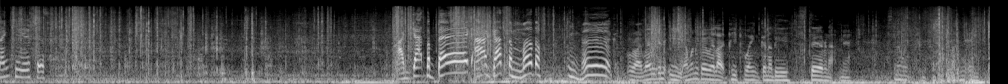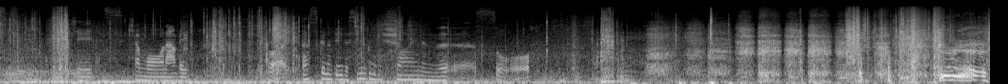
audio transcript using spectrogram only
Thank you, sis. I got the bag! I got the motherfucking mm-hmm. bag! Right, where are we gonna eat? I wanna go where like people ain't gonna be staring at me. No, come on, Abby. Right, that's gonna be, the sun's gonna be shining there, so... Give me it!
